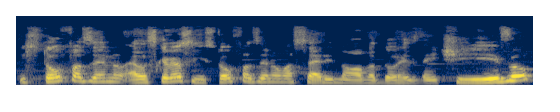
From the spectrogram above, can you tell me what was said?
estou fazendo. Ela escreveu assim: estou fazendo uma série nova do Resident Evil,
